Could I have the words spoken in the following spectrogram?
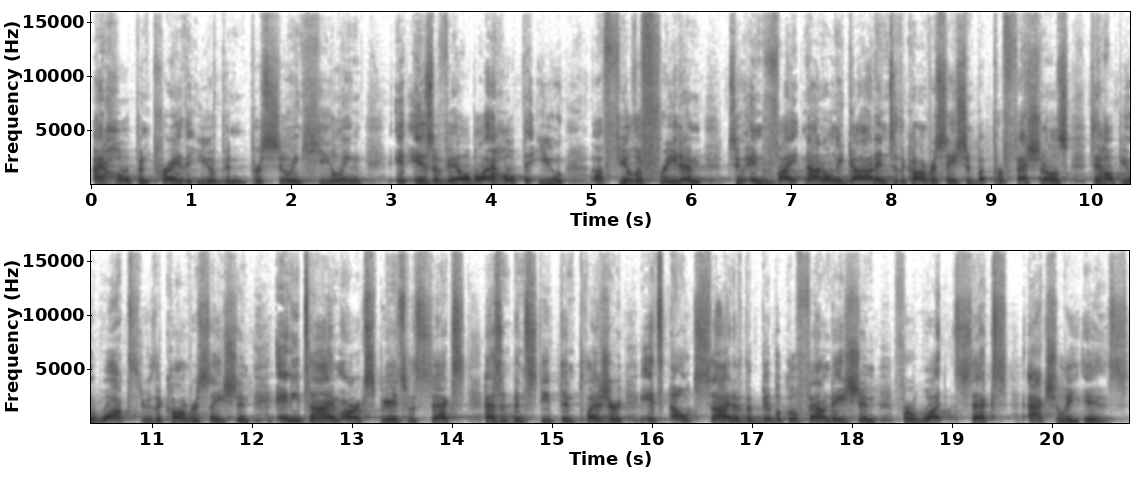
I hope and pray that you have been pursuing healing. It is available. I hope that you uh, feel the freedom to invite not only God into the conversation, but professionals to help you walk through the conversation. Anytime our experience with sex hasn't been steeped in pleasure, it's outside of the biblical foundation for what sex actually is.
